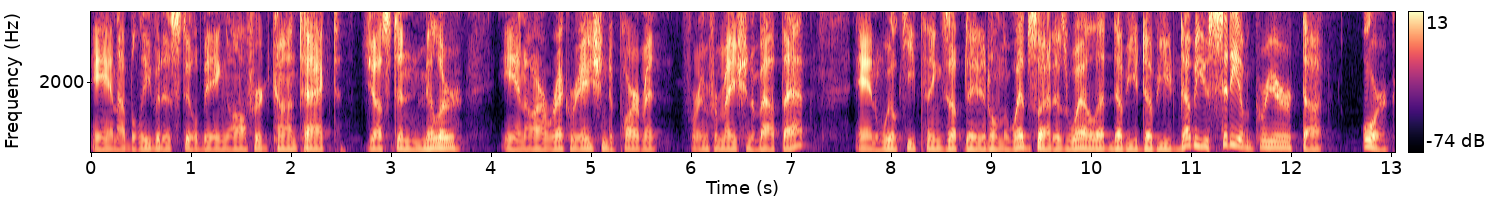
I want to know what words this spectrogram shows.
and I believe it is still being offered. Contact Justin Miller in our recreation department for information about that. And we'll keep things updated on the website as well at www.cityofgreer.org.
